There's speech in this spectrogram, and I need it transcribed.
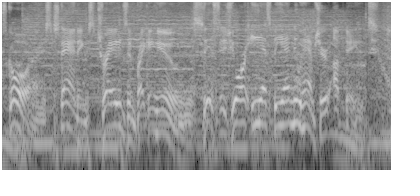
Scores, standings, trades, and breaking news. This is your ESPN New Hampshire update.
